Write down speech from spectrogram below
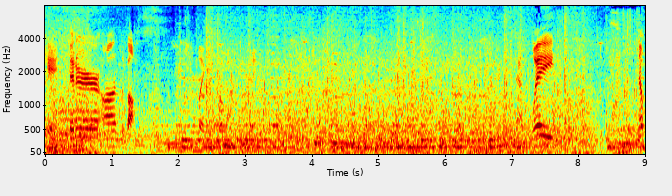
Okay, thinner on the boss. Like, that way. Nope,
